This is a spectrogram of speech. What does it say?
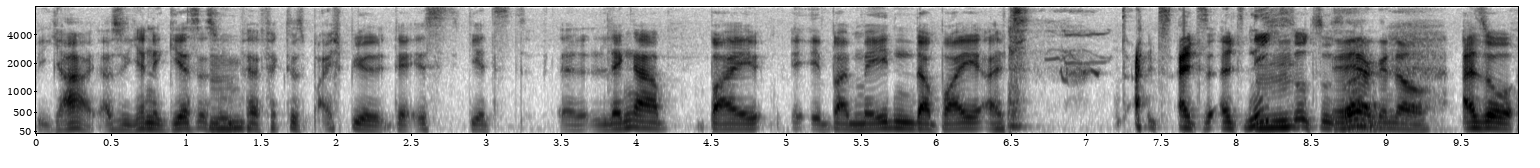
ja, also Janne Geers ist Mhm. ein perfektes Beispiel. Der ist jetzt äh, länger bei, äh, bei Maiden dabei als, als, als, als nicht sozusagen. Mhm. Ja, genau. Also,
